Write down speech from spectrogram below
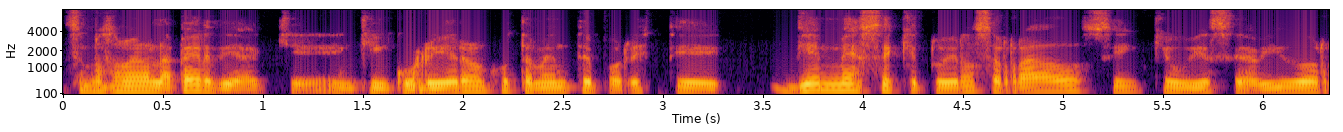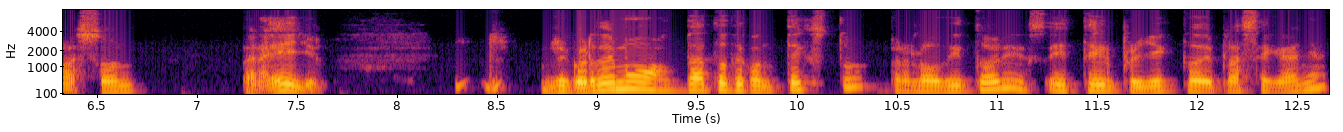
es más o menos la pérdida que, en que incurrieron justamente por este 10 meses que estuvieron cerrados sin que hubiese habido razón para ello. Recordemos datos de contexto para los auditores. Este es el proyecto de Plaza Caña.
